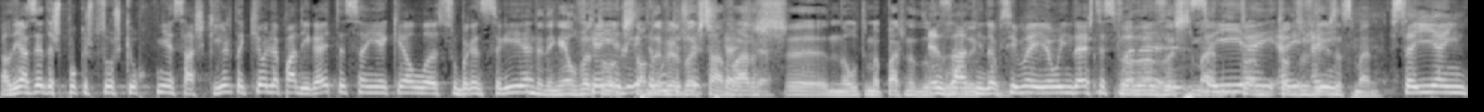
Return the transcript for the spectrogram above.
Aliás, é das poucas pessoas que eu reconheço à esquerda que olha para a direita sem aquela sobranceria. Ainda ninguém levantou a, a questão de haver dois Tavares uh, na última página do Exato, público. ainda por cima eu ainda esta semana Todas as semanas, saí em, todos os dias em, da semana. Saí em,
